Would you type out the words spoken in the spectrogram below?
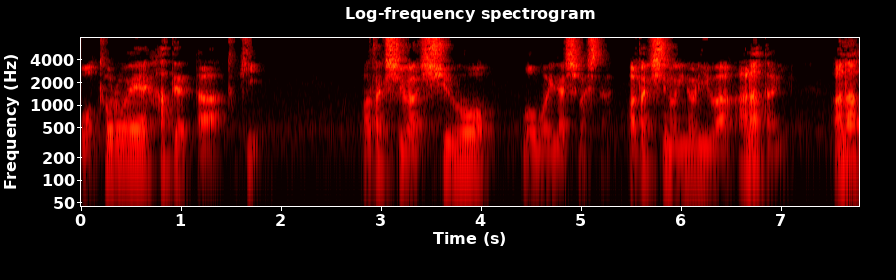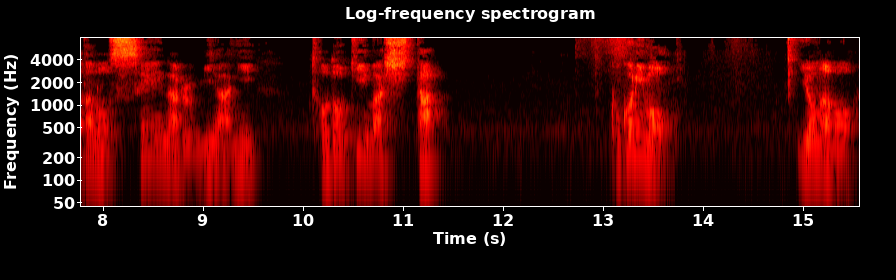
衰え果てた時、私は主を思い出しました。私の祈りはあなたに、あなたの聖なる宮に届きました。ここにも、ヨナの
